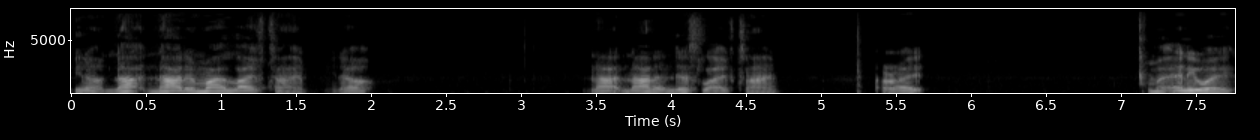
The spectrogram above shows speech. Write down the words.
you know, not not in my lifetime, you know, not not in this lifetime, all right. But anyway,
